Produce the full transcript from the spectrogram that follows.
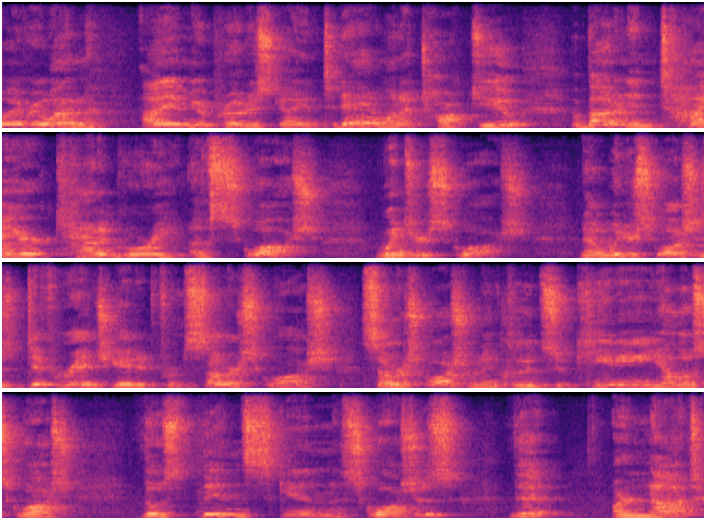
Hello everyone, I am your produce guy and today I want to talk to you about an entire category of squash, winter squash. Now winter squash is differentiated from summer squash. Summer squash would include zucchini, yellow squash, those thin skin squashes that are not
